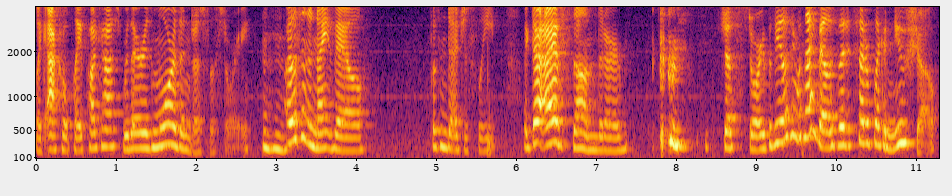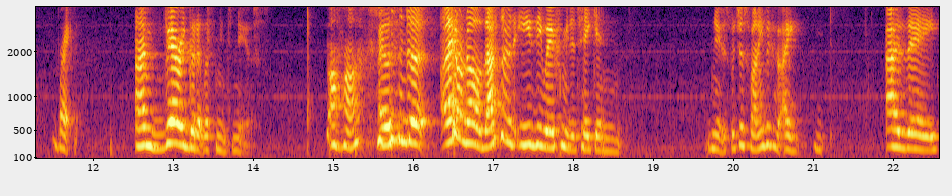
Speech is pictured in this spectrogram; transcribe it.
like actual play podcasts, where there is more than just the story. Mm-hmm. I listen to Night Vale, listen to Edge of Sleep. Like that, I have some that are just story. But the other thing with Night Vale is that it's set up like a news show, Right. and I'm very good at listening to news. Uh-huh. I listen to I don't know, that's an easy way for me to take in news, which is funny because I as a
